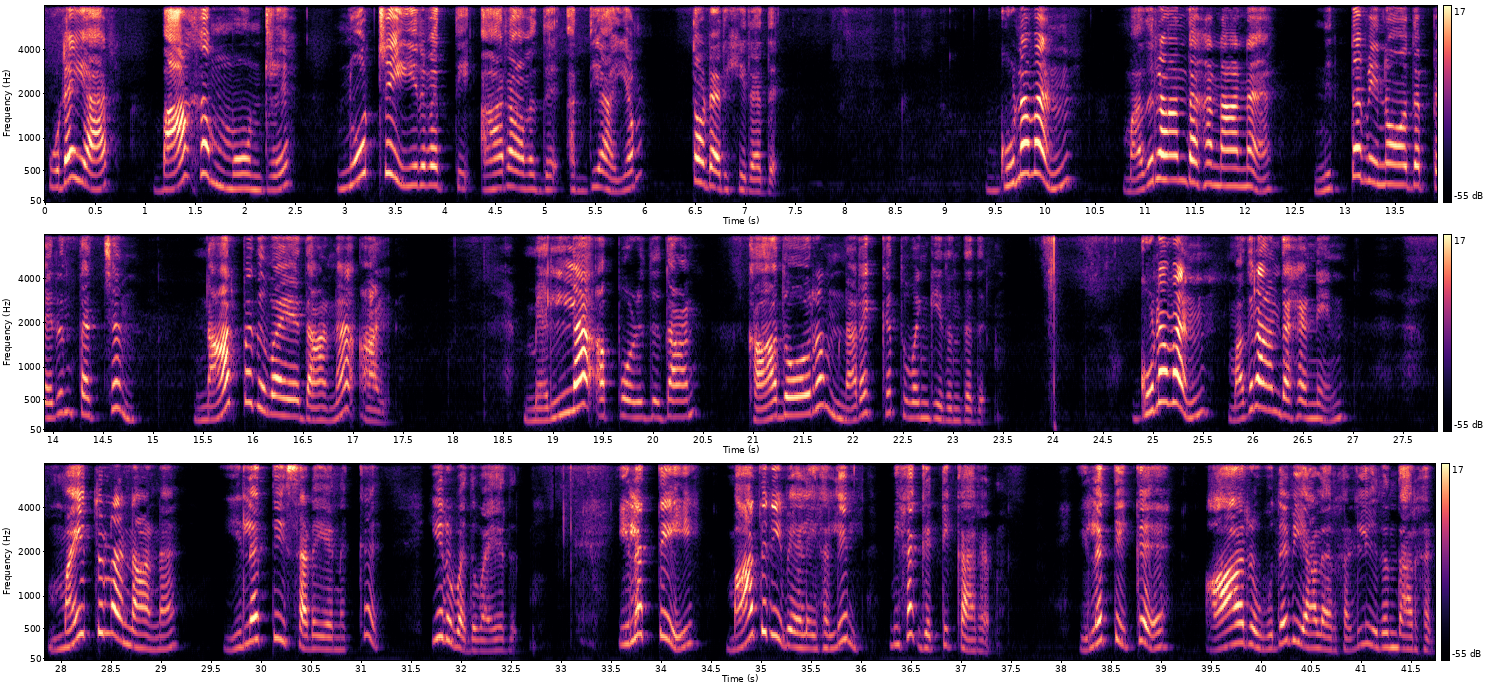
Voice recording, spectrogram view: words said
உடையார் பாகம் மூன்று நூற்றி இருபத்தி ஆறாவது அத்தியாயம் தொடர்கிறது. குணவன் மதுராந்தகனான நித்த வினோத பெருந்தச்சன் நாற்பது வயதான ஆள். மெல்ல அப்பொழுதுதான் காதோரம் நரைக்க துவங்கியிருந்தது. குணவன் மதுராந்தகனின் மைத்துனனான இலத்தி சடையனுக்கு இருபது வயது. இலத்தி மாதிரி வேலைகளில் மிக கெட்டிக்காரன். இலத்திக்கு ஆறு உதவியாளர்கள் இருந்தார்கள்.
